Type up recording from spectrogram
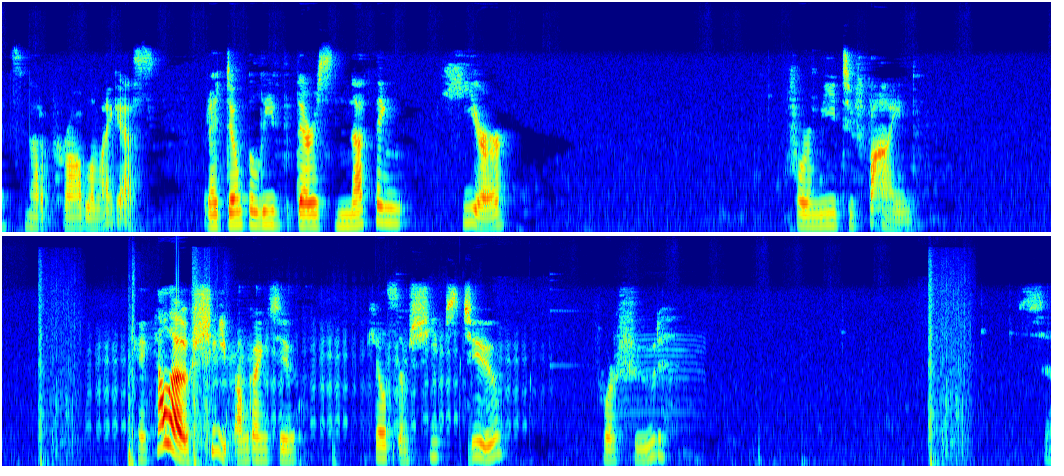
it's not a problem, I guess. But I don't believe that there's nothing here for me to find. Okay, hello, sheep. I'm going to kill some sheeps too for food. So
